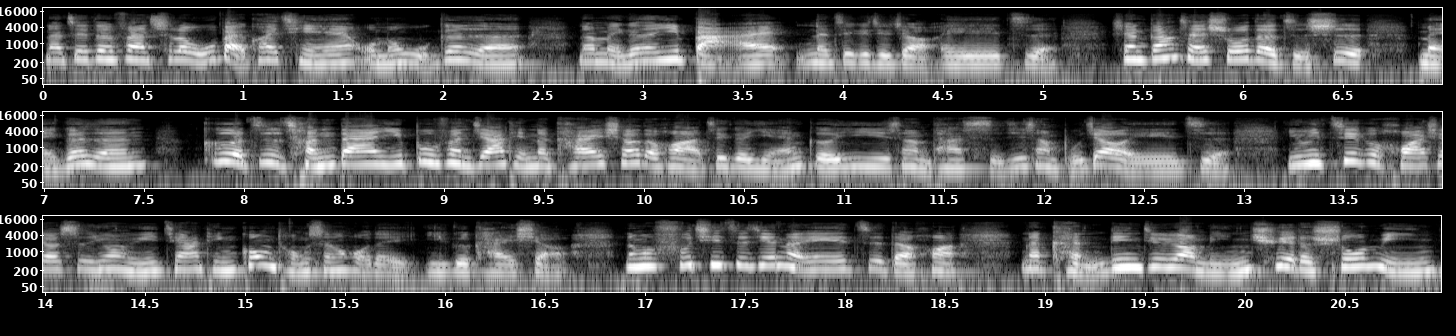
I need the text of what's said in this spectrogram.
那这顿饭吃了五百块钱，我们五个人，那每个人一百，那这个就叫 A A 制。像刚才说的，只是每个人各自承担一部分家庭的开销的话，这个严格意义上它实际上不叫 A A 制，因为这个花销是用于家庭共同生活的一个开销。那么夫妻之间的 A A 制的话，那肯定就要明确的说明，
